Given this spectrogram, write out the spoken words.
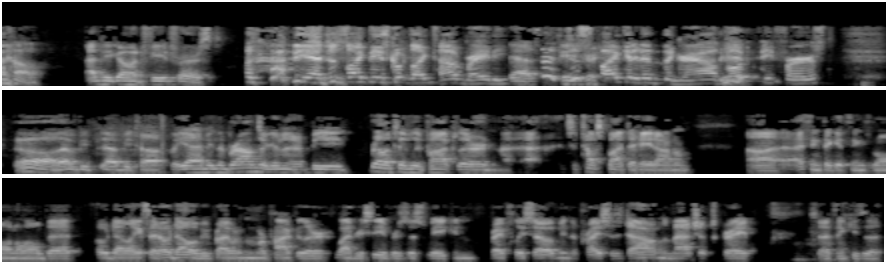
no. I'd be going feet first. yeah, just like these, like Tom Brady. Yes, just spiking it into the ground, going feet first. Oh, that would be that would be tough. But yeah, I mean the Browns are going to be relatively popular, and uh, it's a tough spot to hate on them. Uh, I think they get things rolling a little bit. Odell, like I said, Odell will be probably one of the more popular wide receivers this week, and rightfully so. I mean the price is down, the matchup's great, so I think he's a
